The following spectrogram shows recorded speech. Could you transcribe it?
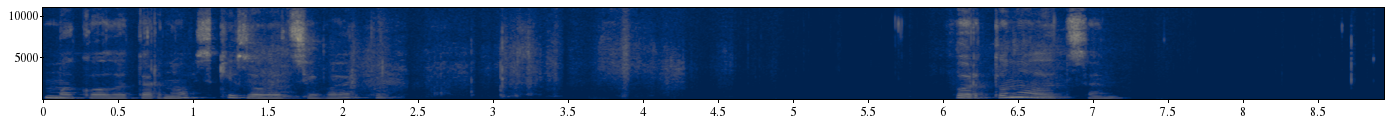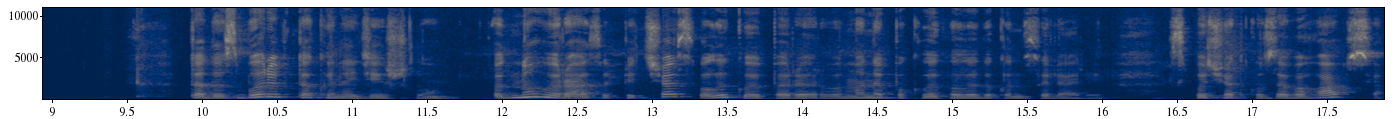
Микола Тарновський Золоті верби. Фортуна лицем. Та до зборів так і не дійшло. Одного разу під час великої перерви мене покликали до канцелярії. Спочатку завагався,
